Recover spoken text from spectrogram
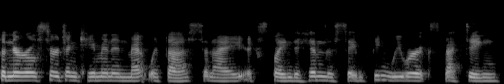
the neurosurgeon came in and met with us, and I explained to him the same thing. We were expecting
